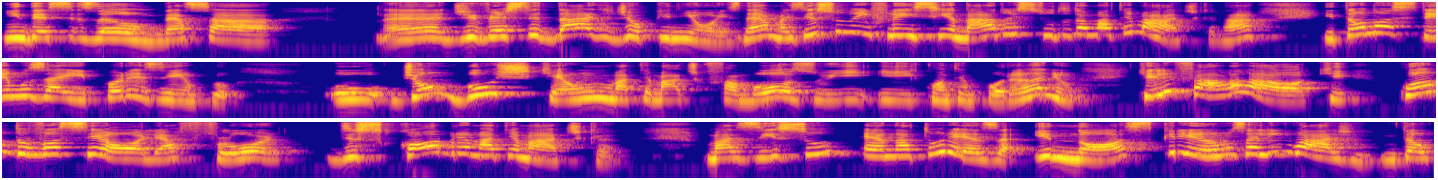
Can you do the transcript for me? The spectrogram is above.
indecisão, nessa né, diversidade de opiniões, né? Mas isso não influencia nada o estudo da matemática, né? Então nós temos aí, por exemplo, o John Bush, que é um matemático famoso e, e contemporâneo, que ele fala lá, ó, que quando você olha a flor descobre a matemática, mas isso é natureza e nós criamos a linguagem. Então,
